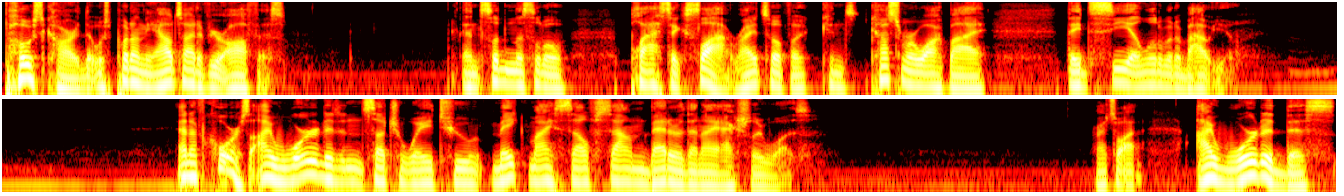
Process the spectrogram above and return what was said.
postcard that was put on the outside of your office and slid in this little plastic slot, right? So if a customer walked by, they'd see a little bit about you. And of course, I worded it in such a way to make myself sound better than I actually was. Right? So I, I worded this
